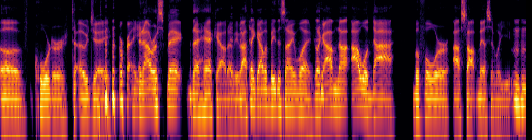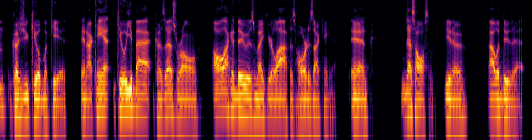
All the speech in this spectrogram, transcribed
of quarter to OJ. right, and I respect the heck out of him. I think I would be the same way. Like I'm not I will die before I stop messing with you hmm because you killed my kid. And I can't kill you back because that's wrong. All I can do is make your life as hard as I can. And that's awesome. You know, I would do that.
